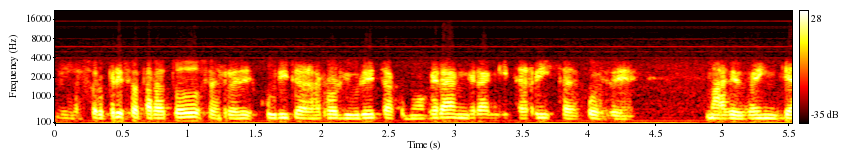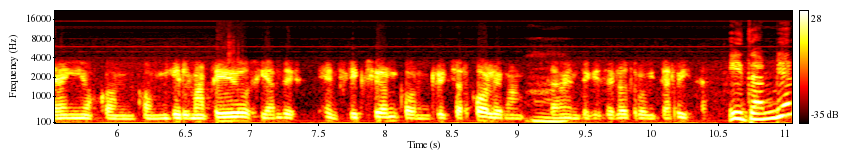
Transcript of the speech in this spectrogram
la sorpresa para todos es redescubrir a Rolly Ureta como gran, gran guitarrista después de más de 20 años con, con Miguel Mateos y antes en fricción con Richard Coleman, ah. justamente, que es el otro guitarrista. Y también,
